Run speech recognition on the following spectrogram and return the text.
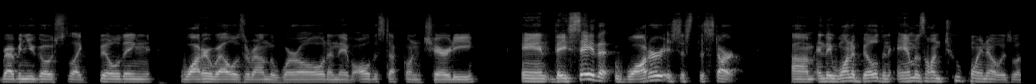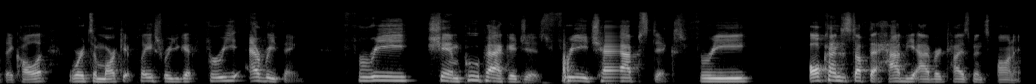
revenue goes to like building water wells around the world and they have all this stuff going to charity. And they say that water is just the start. Um, and they want to build an Amazon 2.0 is what they call it, where it's a marketplace where you get free everything, free shampoo packages, free chapsticks, free all kinds of stuff that have the advertisements on it.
